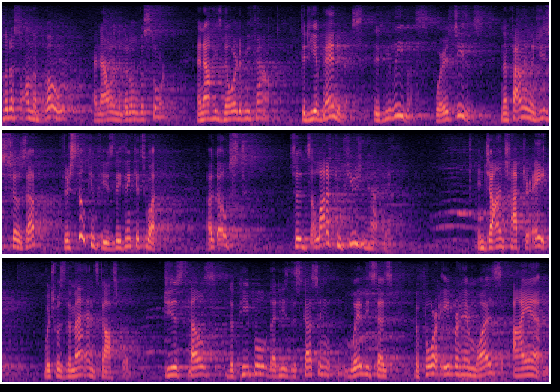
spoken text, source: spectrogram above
put us on the boat and now we're in the middle of a storm? And now he's nowhere to be found. Did he abandon us? Did he leave us? Where is Jesus? And then finally, when Jesus shows up, they're still confused. They think it's what? A ghost. So it's a lot of confusion happening. In John chapter 8, which was the Matins gospel, Jesus tells the people that he's discussing with, he says, Before Abraham was, I am.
